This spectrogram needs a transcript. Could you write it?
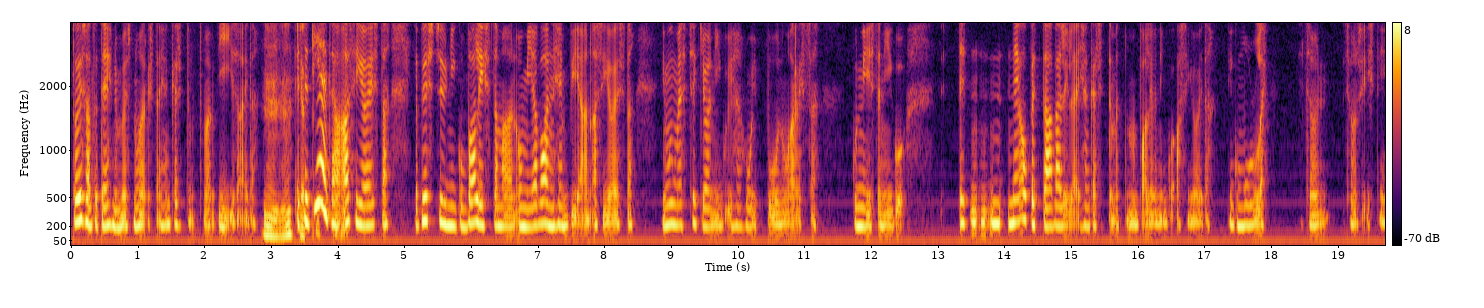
toisaalta tehnyt myös nuorista ihan käsittämättömän viisaita. Mm-hmm. Että ne tietää asioista ja pystyy niin kuin valistamaan omia vanhempiaan asioista. Niin mun mielestä sekin on niin kuin ihan huippuu nuorissa, kun niistä niin kuin, et ne opettaa välillä ihan käsittämättömän paljon niin kuin asioita niin kuin mulle. Et se, on, se on siistiä.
